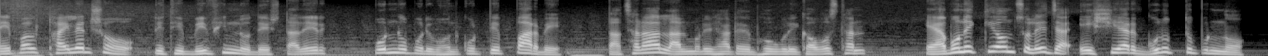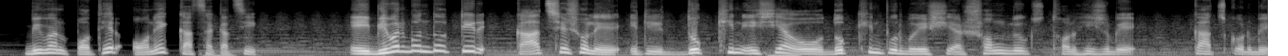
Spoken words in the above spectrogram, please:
নেপাল, থাইল্যান্ড সহ পৃথিবীর বিভিন্ন দেশ তাদের পণ্য পরিবহন করতে পারবে। তাছাড়া লালমনিরহাটের ভৌগোলিক অবস্থান এমন একটি অঞ্চলে যা এশিয়ার গুরুত্বপূর্ণ বিমানপথের অনেক কাছাকাছি। এই বিমানবন্দরটির কাজ শেষ হলে এটি দক্ষিণ এশিয়া ও দক্ষিণ পূর্ব এশিয়ার সংযোগ স্থল হিসেবে কাজ করবে।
